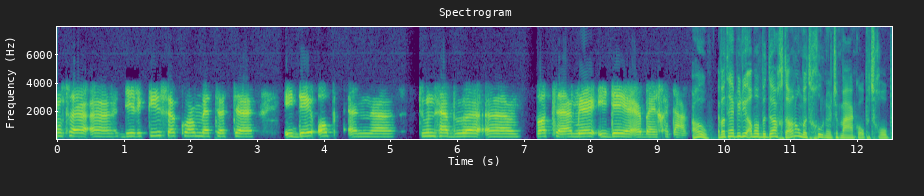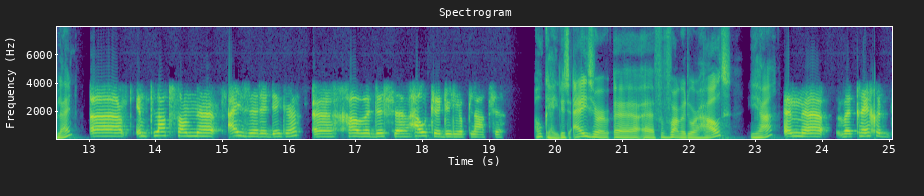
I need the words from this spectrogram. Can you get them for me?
onze uh, directrice kwam met het uh, idee op. En toen hebben we wat meer ideeën erbij gedaan. Oh, en wat hebben jullie allemaal bedacht dan om het groener te maken op het schoolplein? in plaats van ijzeren dingen gaan we dus houten dingen plaatsen. Oké, dus ijzer vervangen door hout. Ja? En we krijgen,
